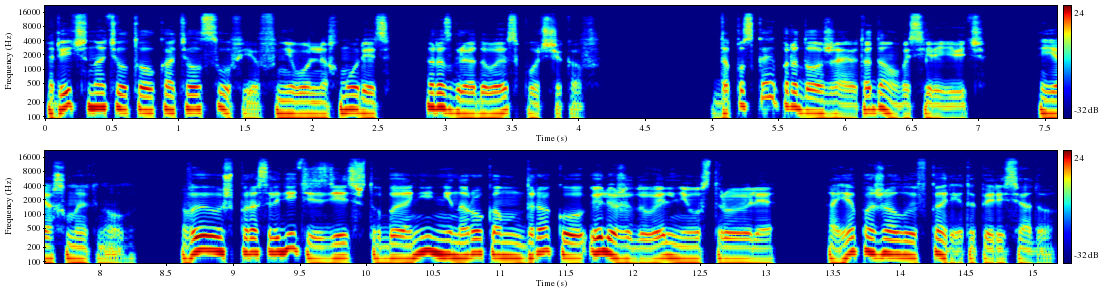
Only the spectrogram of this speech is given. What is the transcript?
Речь начал толкать Алсуфьев, невольно хмурясь, разглядывая спорщиков. «Да пускай продолжают, Адам Васильевич». Я хмыкнул. «Вы уж проследите здесь, чтобы они ненароком драку или же дуэль не устроили, а я, пожалуй, в карету пересяду.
